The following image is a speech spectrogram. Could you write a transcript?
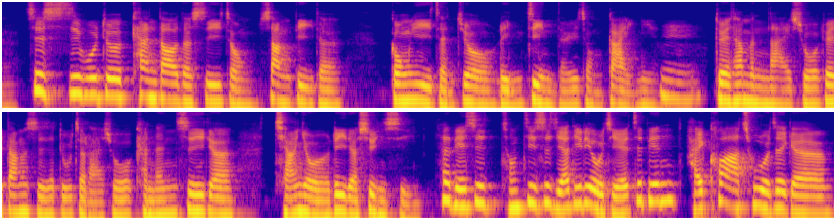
了。这似乎就看到的是一种上帝的公义拯救临近的一种概念。嗯，对他们来说，对当时的读者来说，可能是一个。强有力的讯息，特别是从第四节到第六节这边，还跨出了这个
